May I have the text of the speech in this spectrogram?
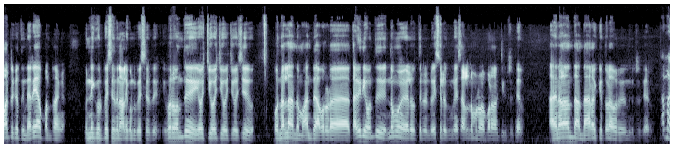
மாற்றுக்கிறதுக்கு நிறையா பண்றாங்க. இன்னைக்கு ஒரு பேசுறது நாளைக்கு ஒன்று பேசுறது. இவர் வந்து யோசிச்சு யோசிச்சு யோசிச்சு யோசிச்சு ஒரு நல்ல அந்த அந்த அவரோட தகுதியை வந்து இன்னமும் எழுபத்தி ரெண்டு வயசு எழுபத்தி மூணு வயசு நல்ல நம்ம படம் நடத்திக்கிட்டு இருக்காரு. அதனால வந்து அந்த ஆரோக்கியத்தோட அவர் இருந்துகிட்டு இருக்காரு. ஆமா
